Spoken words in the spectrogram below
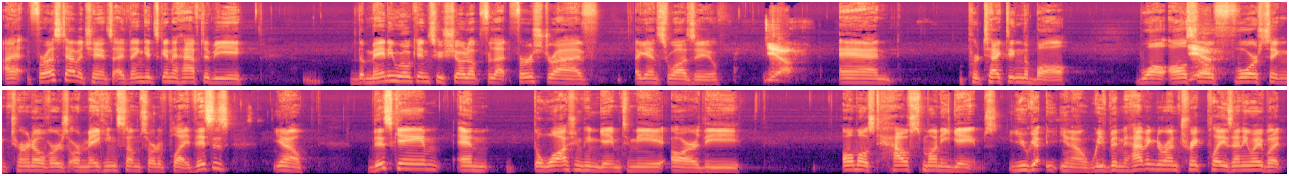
I, for us to have a chance, I think it's gonna have to be the Manny Wilkins who showed up for that first drive against Wazoo. Yeah. And protecting the ball while also yeah. forcing turnovers or making some sort of play. This is, you know, this game and the Washington game to me are the almost house money games. You get, you know, we've been having to run trick plays anyway, but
